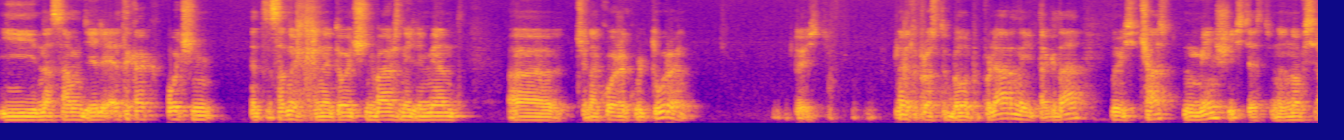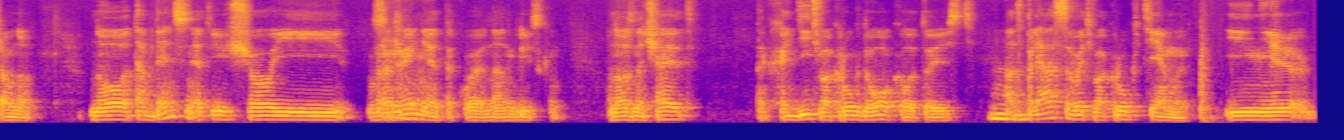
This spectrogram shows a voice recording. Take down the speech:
И на самом деле это как очень... Это, с одной стороны, это очень важный элемент э, чернокожей культуры. То есть, ну, это просто было популярно и тогда. Ну, и сейчас ну, меньше, естественно, но все равно. Но tap dancing — это еще и выражение такое на английском. Оно означает так ходить вокруг да около, то есть mm. отплясывать вокруг темы и не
